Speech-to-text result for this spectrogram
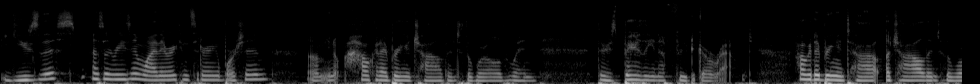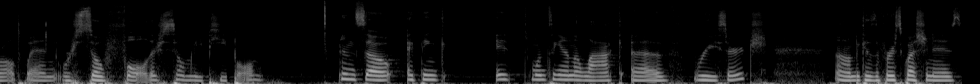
use this as a reason why they were considering abortion. Um, you know, how could I bring a child into the world when there's barely enough food to go around? How could I bring a, child a child into the world when we're so full? There's so many people. And so I think it's once again a lack of research um, because the first question is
